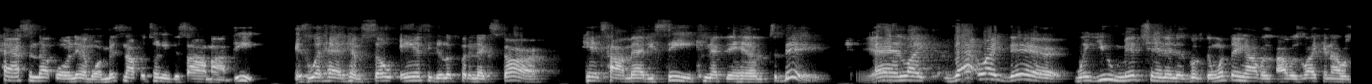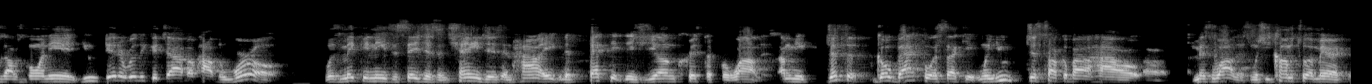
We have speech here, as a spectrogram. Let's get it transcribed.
passing up on them or missing opportunity to sign Mobb Deep is what had him so antsy to look for the next star Hence how Matty C connected him to Big. Yeah. And like that right there, when you mentioned in this book, the one thing I was I was liking, I was I was going in, you did a really good job of how the world was making these decisions and changes and how it affected this young Christopher Wallace. I mean, just to go back for a second, when you just talk about how uh, Miss Wallace, when she comes to America,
